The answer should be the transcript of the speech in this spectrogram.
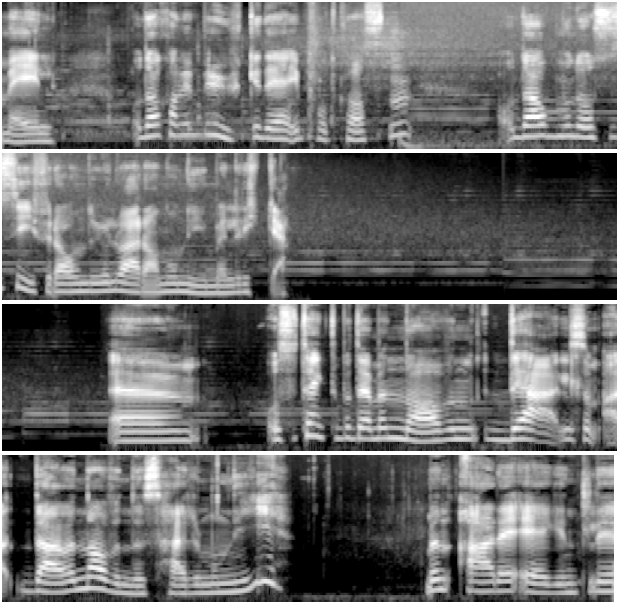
mail. Og da kan vi bruke det i podkasten, og da må du også si fra om du vil være anonym eller ikke. Um, og så tenkte jeg på det med navn. Det er, liksom, det er jo en navneseremoni. Men er det egentlig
